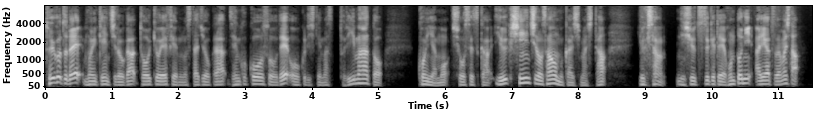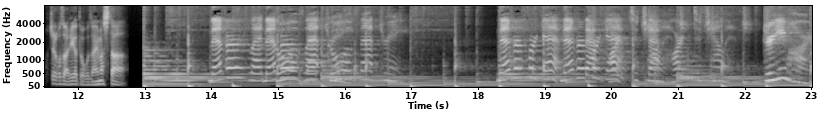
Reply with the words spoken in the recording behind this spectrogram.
ということで、森健一郎が東京 FM のスタジオから全国放送でお送りしています、ドリームハート。今夜も小説家、結城真一郎さんをお迎えしました。結城さん、2週続けて本当にありがとうございました。こちらこそありがとうございました。Never let go of that go of that dream. Never forget, never that forget heart to that heart to challenge. Dream heart.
